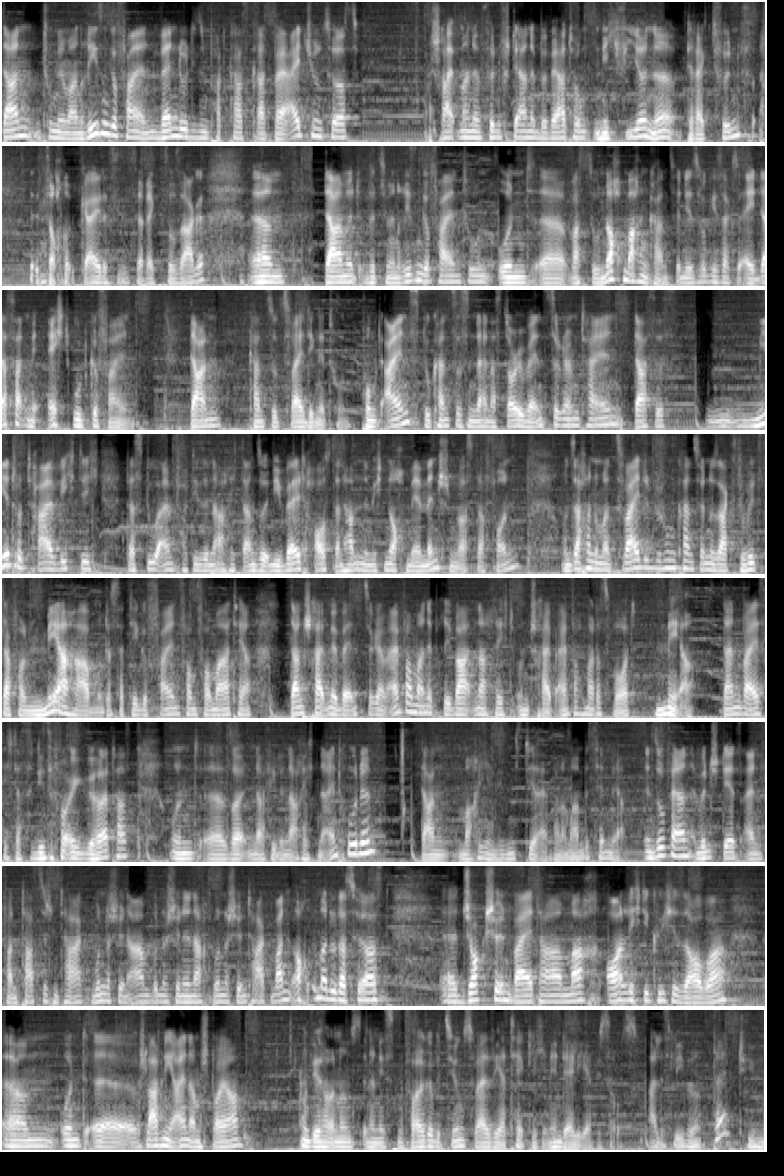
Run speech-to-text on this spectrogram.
dann tu mir mal einen Riesengefallen, wenn du diesen Podcast gerade bei iTunes hörst. Schreib mal eine 5-Sterne-Bewertung, nicht 4, ne? Direkt 5. Ist auch geil, dass ich das direkt so sage. Ähm, damit wird es mir einen Riesengefallen tun. Und äh, was du noch machen kannst, wenn du jetzt wirklich sagst, ey, das hat mir echt gut gefallen, dann kannst du zwei Dinge tun. Punkt 1, du kannst es in deiner Story bei Instagram teilen. Das ist mir total wichtig, dass du einfach diese Nachricht dann so in die Welt haust, dann haben nämlich noch mehr Menschen was davon. Und Sache Nummer zwei, die du tun kannst, wenn du sagst, du willst davon mehr haben und das hat dir gefallen vom Format her, dann schreib mir bei Instagram einfach mal eine Privatnachricht und schreib einfach mal das Wort mehr dann weiß ich, dass du diese Folge gehört hast und äh, sollten da viele Nachrichten eintrudeln, dann mache ich in diesem Stil einfach nochmal ein bisschen mehr. Insofern wünsche ich dir jetzt einen fantastischen Tag, wunderschönen Abend, wunderschöne Nacht, wunderschönen Tag, wann auch immer du das hörst. Äh, jog schön weiter, mach ordentlich die Küche sauber ähm, und äh, schlaf nie ein am Steuer. Und wir hören uns in der nächsten Folge, beziehungsweise ja täglich in den Daily Episodes. Alles Liebe, dein Timo.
